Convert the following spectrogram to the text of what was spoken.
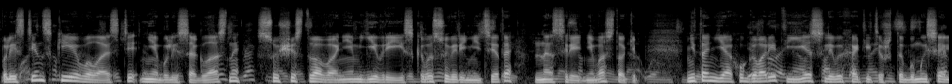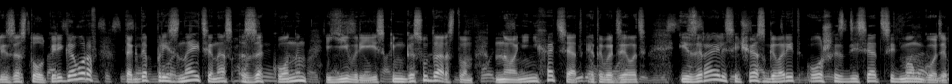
палестинские власти не были согласны с существованием еврейского суверенитета на Среднем Востоке. Нетаньяху говорит, если вы хотите, чтобы мы сели за стол переговоров, переговоров, тогда признайте нас законным еврейским государством. Но они не хотят этого делать. Израиль сейчас говорит о 67 годе.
